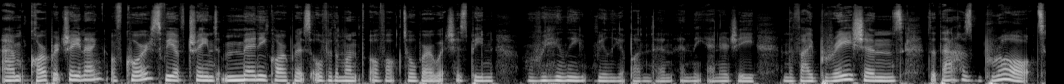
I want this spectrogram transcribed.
Um, corporate training, of course. We have trained many corporates over the month of October, which has been really, really abundant in the energy and the vibrations that that has brought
